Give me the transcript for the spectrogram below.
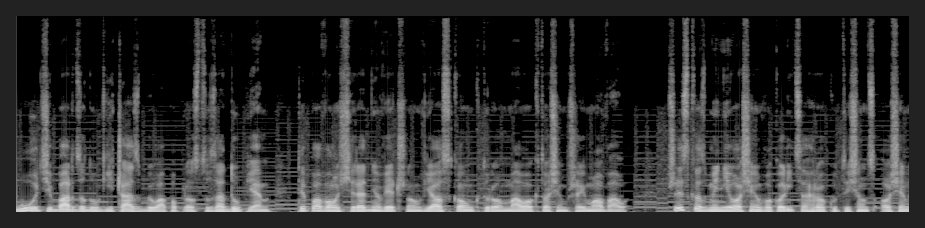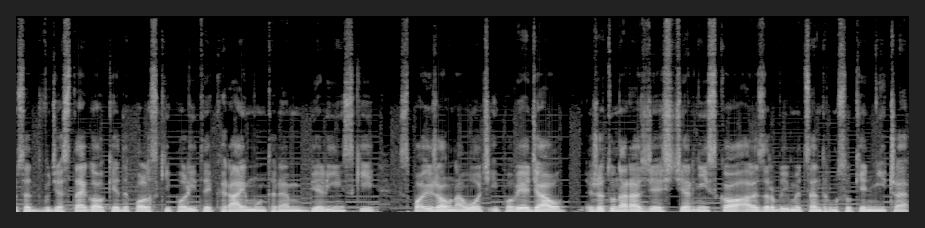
Łódź bardzo długi czas była po prostu zadupiem, typową średniowieczną wioską, którą mało kto się przejmował. Wszystko zmieniło się w okolicach roku 1820, kiedy polski polityk Rajmund Rem Bieliński spojrzał na Łódź i powiedział, że tu na razie jest ściernisko, ale zrobimy centrum sukiennicze.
